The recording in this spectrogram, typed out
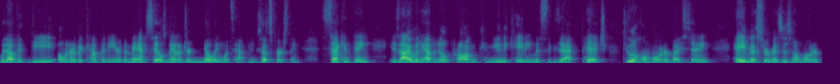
without the, the owner of the company or the man, sales manager knowing what's happening. So that's first thing. Second thing is I would have no problem communicating this exact pitch to a homeowner by saying, Hey, Mr. or Mrs. Homeowner,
